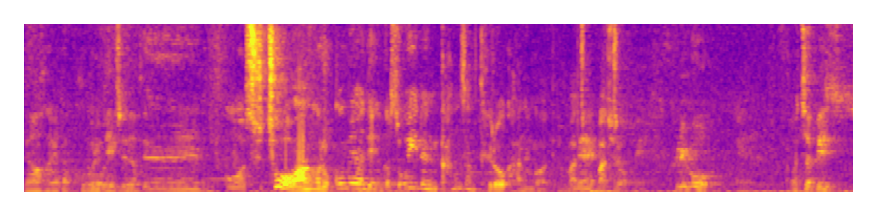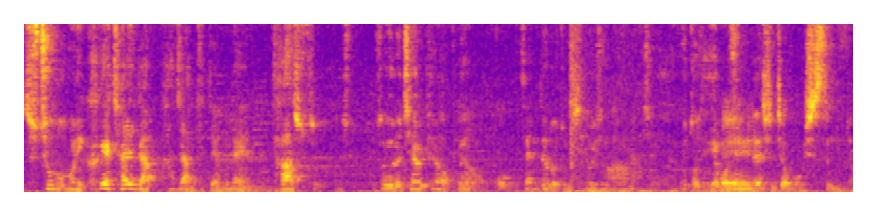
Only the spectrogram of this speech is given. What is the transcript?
명확하게 딱 구분이 있고요. 어쨌든 어, 수초 어항으로 꾸며야 되니까 소일은 항상 들어가는 것 같아요. 맞죠? 네, 맞죠? 그렇죠. 그리고 어차피 수초 부분이 크게 차이가 하지 않기 때문에 음. 다 수, 소일을 채울 필요는 없고요. 없고. 샌드로 좀 채우신 다음에 아. 하시면 이것도 되게 네, 멋있는데? 진짜 멋있습니다.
